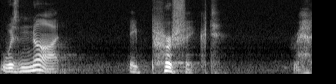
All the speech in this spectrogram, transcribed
was not a perfect rest.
